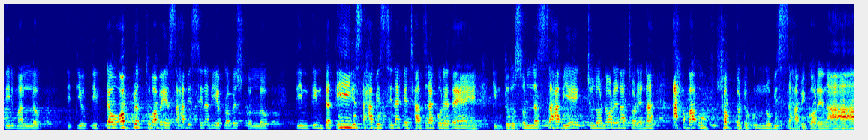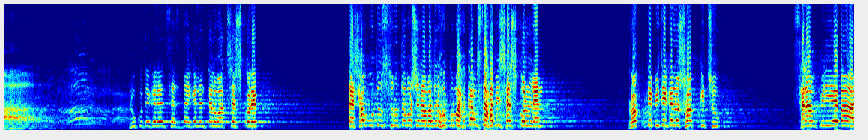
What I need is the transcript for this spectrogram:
তীর মারল, তৃতীয় তীরটাও অব্যর্থভাবে সাহাবি সিনা দিয়ে প্রবেশ করল। তিন তিনটা তীর সাহাবি সিনাকে ঝাঁঝরা করে দেয়, কিন্তু রসুল্লাহ সাহাবি এক চুলো নড়ে না, চড়ে না। আহবা উ শব্দটুকু নবী সাহাবি করে না। রুকুতে গেলেন, সেজদায় গেলেন, তেলাওয়াত শেষ করে। তাসাউদ শুরুতে বসে আমাদের হুকুম হাকাম সাহাবি শেষ করলেন। রক্তে ভিজে গেল সবকিছু। সালাম ফিরিয়ে এবার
